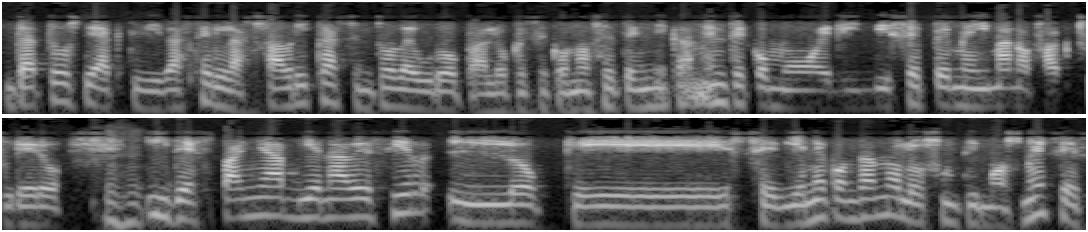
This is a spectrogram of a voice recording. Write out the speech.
datos de actividad en las fábricas en toda Europa, lo que se conoce técnicamente como el índice PMI manufacturero. Uh -huh. Y de España viene a decir lo que se viene contando en los últimos meses,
